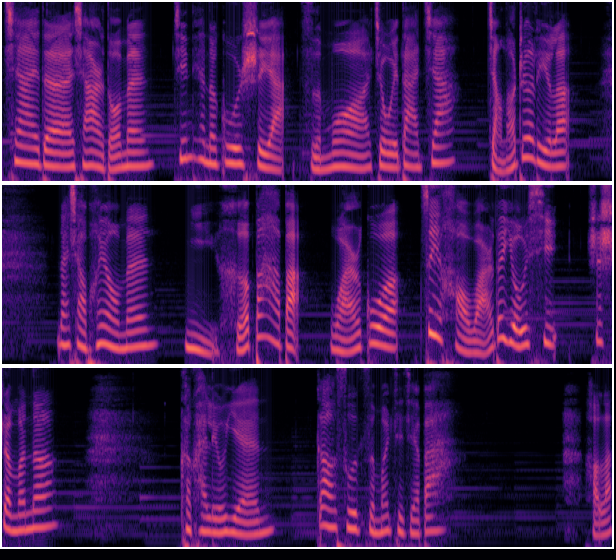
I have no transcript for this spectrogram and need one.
亲爱的小耳朵们，今天的故事呀，子墨就为大家讲到这里了。那小朋友们，你和爸爸玩过最好玩的游戏是什么呢？快快留言告诉子墨姐姐吧。好了，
